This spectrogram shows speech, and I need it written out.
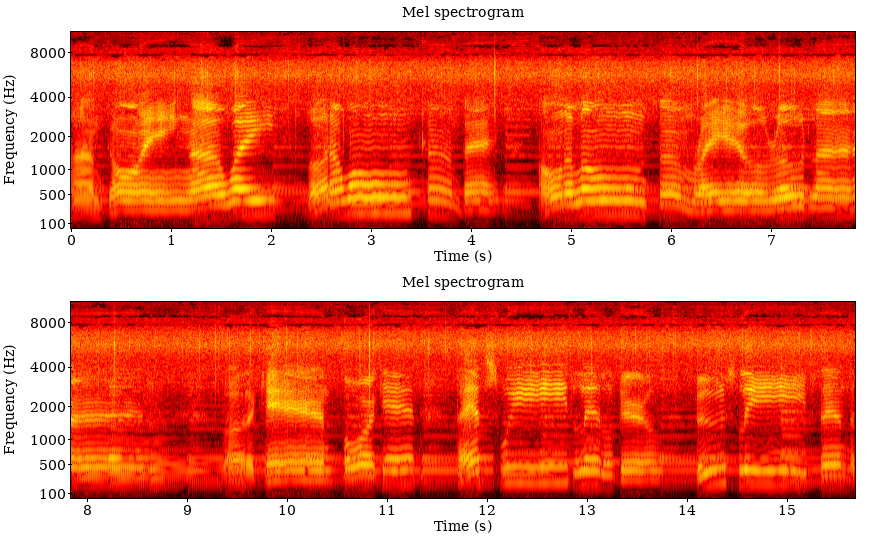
I'm going away, railroad line. But I can't forget that sweet little girl who sleeps in the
